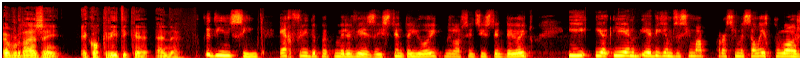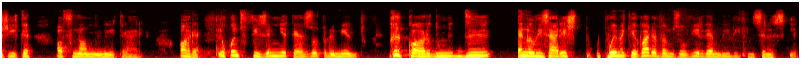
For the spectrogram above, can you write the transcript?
abordagem ecocrítica, Ana? Um bocadinho, sim. É referida pela primeira vez em 78, 1978, e, e, e é, é, digamos assim, uma aproximação ecológica ao fenómeno literário. Ora, eu quando fiz a minha tese de doutoramento, recordo-me de analisar este o poema que agora vamos ouvir de Emily Dickinson a seguir,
